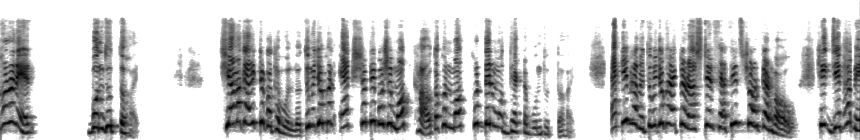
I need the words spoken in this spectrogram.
ধরনের বন্ধুত্ব হয়। সে আমাকে আরেকটা কথা বলল, তুমি যখন একসাথে বসে মদ খাও, তখন মদখোরদের মধ্যে একটা বন্ধুত্ব হয়। একইভাবে তুমি যখন একটা রাষ্ট্রের ফ্যাসিস্ট সরকার হও, ঠিক যেভাবে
